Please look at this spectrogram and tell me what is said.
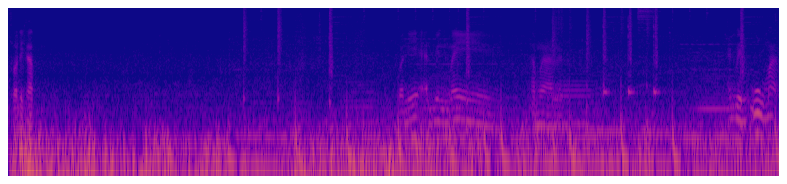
สวัสดีครับ วันนี้แอดมินไม่ทำงานเลยแอดมินอู้มาก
